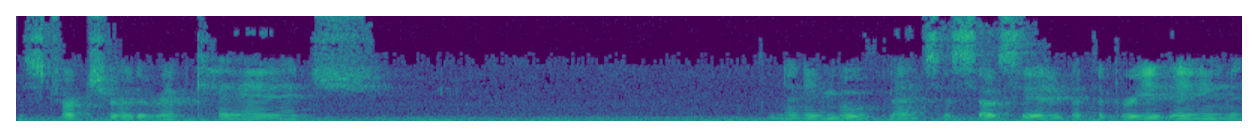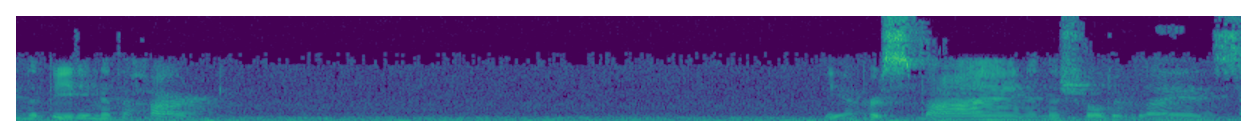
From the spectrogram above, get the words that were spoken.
The structure of the rib cage, and any movements associated with the breathing and the beating of the heart, the upper spine and the shoulder blades.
